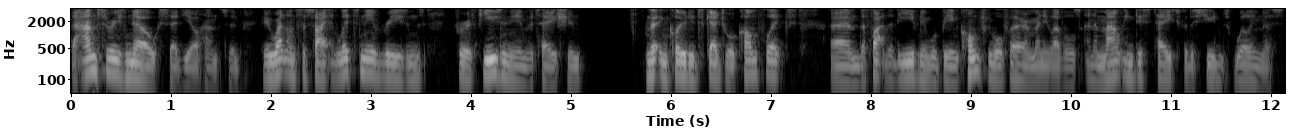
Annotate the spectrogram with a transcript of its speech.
The answer is no, said Johansson, who went on to cite a litany of reasons for refusing the invitation that included schedule conflicts, um, the fact that the evening would be uncomfortable for her on many levels, and a mounting distaste for the student's willingness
